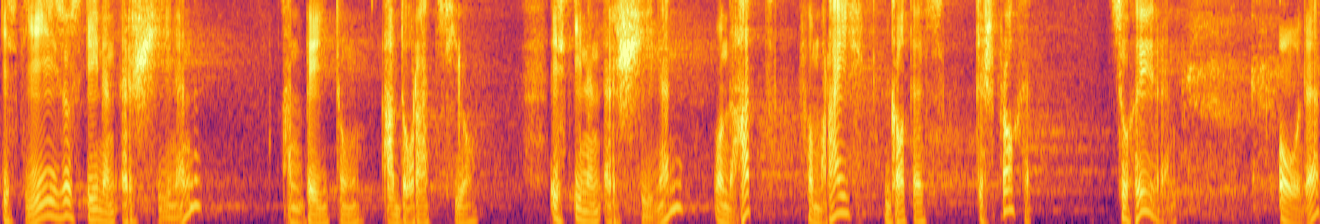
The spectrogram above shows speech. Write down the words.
ist Jesus ihnen erschienen, Anbetung, Adoratio, ist ihnen erschienen und hat vom Reich Gottes gesprochen, zu hören. Oder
